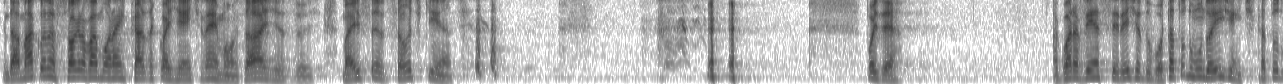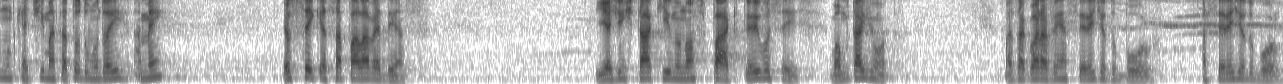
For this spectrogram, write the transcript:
Ainda mais quando a sogra vai morar em casa com a gente, né, irmãos? Ai, Jesus. Mas isso são outros 500. Pois é. Agora vem a cereja do bolo. Está todo mundo aí, gente? Está todo mundo quietinho, mas está todo mundo aí? Amém? Eu sei que essa palavra é densa. E a gente está aqui no nosso pacto, eu e vocês. Vamos estar tá juntos. Mas agora vem a cereja do bolo. A cereja do bolo.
